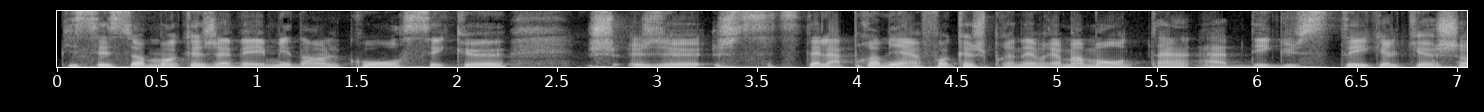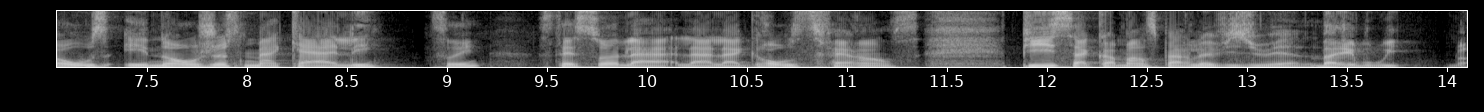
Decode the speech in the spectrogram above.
Puis c'est ça, moi, que j'avais aimé dans le cours, c'est que je- je- je- c'était la première fois que je prenais vraiment mon temps à déguster quelque chose et non juste m'accaler. tu sais. C'était ça la, la- la grosse différence. Puis ça commence par le visuel. Ben oui. Bon,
